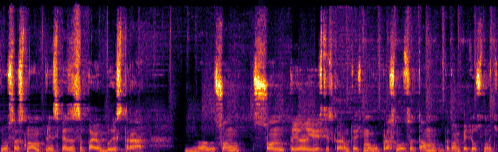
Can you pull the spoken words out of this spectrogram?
Ну, со сном, в принципе, я засыпаю быстро, сон, сон прерывистый, скажем, то есть могу проснуться, там, потом опять уснуть.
